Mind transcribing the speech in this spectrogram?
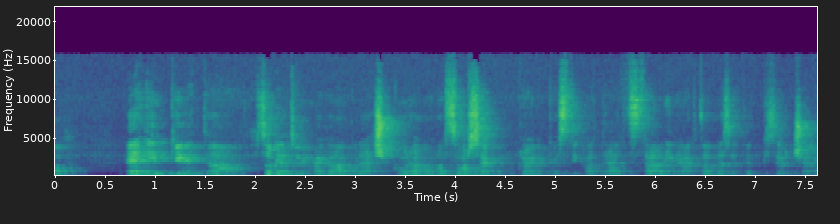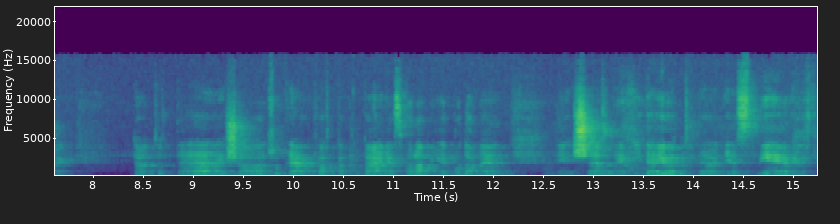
a Egyébként a Szovjetunió Oroszország Ukrajna közti határt Stalin által vezetett bizottság döntötte el, és az ukrán adta Kubány az valamiért oda ment, és ez meg idejött, de hogy ez miért,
